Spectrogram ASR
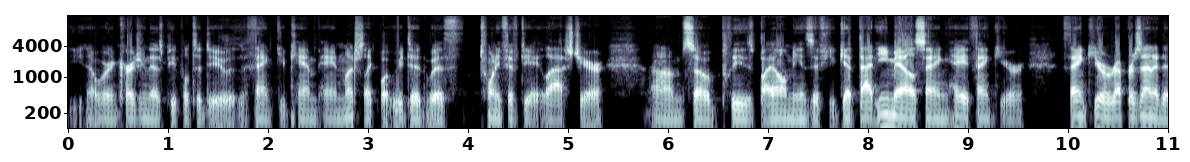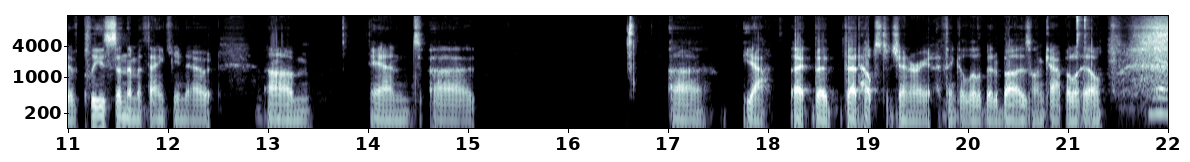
you know, we're encouraging those people to do the thank you campaign, much like what we did with 2058 last year. Um, so please, by all means, if you get that email saying, "Hey, thank your thank your representative," please send them a thank you note, um, and uh, uh, yeah, that that that helps to generate, I think, a little bit of buzz on Capitol Hill. Yeah.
